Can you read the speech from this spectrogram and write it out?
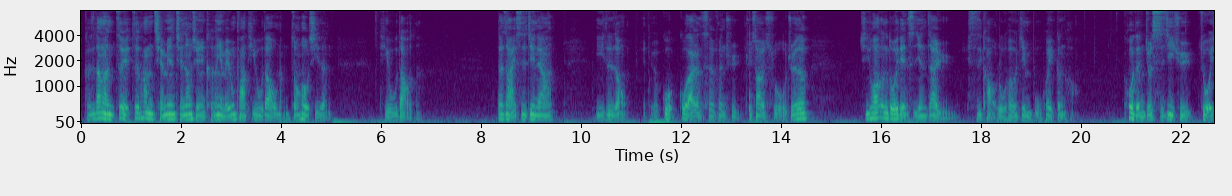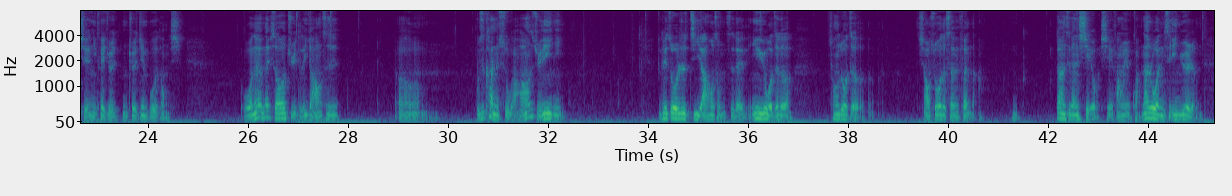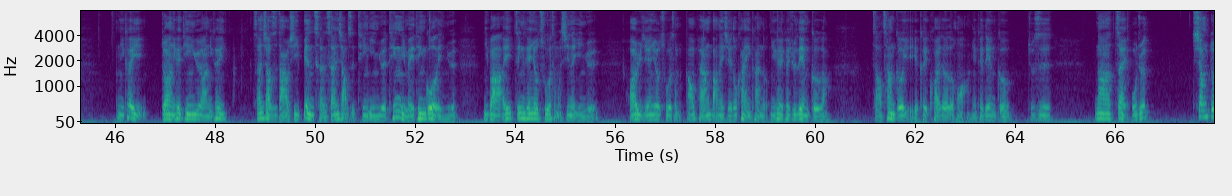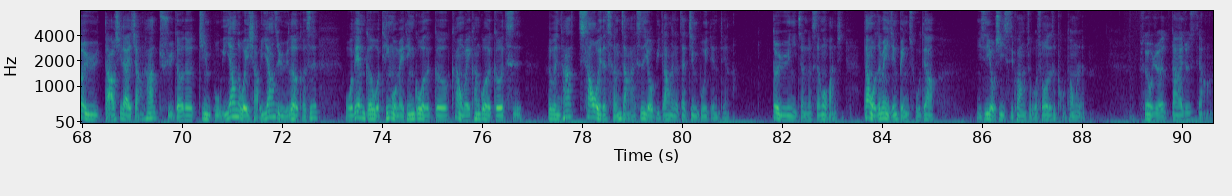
可是当然这，这这他们前面前中期可能也没办法体悟到我们中后期的人体悟到的。但是还是尽量以这种有过过来人身份去去稍微说，我觉得其实花更多一点时间在于思考如何进步会更好，或者你就实际去做一些你可以觉得你觉得进步的东西。我那那时候举的例子好像是，嗯、呃，不是看书啊，好像是举例你你可以做日记啊或什么之类的，因为我这个。创作者小说的身份啊，当然是跟写写方面有关。那如果你是音乐人，你可以对啊，你可以听音乐啊，你可以三小时打游戏变成三小时听音乐，听你没听过的音乐。你把诶，今天又出了什么新的音乐？华语今天又出了什么？然后排行榜那些都看一看，都你可以可以去练歌啊，找唱歌也也可以快乐的话，也可以练歌。就是那在我觉得。相对于打游戏来讲，它取得的进步一样是微小，一样是娱乐。可是我练歌，我听我没听过的歌，看我没看过的歌词，对不对？它稍微的成长还是有比刚刚那个再进步一点点。对于你整个生活环境，但我这边已经摒除掉你是游戏实况主，我说的是普通人，所以我觉得大概就是这样。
